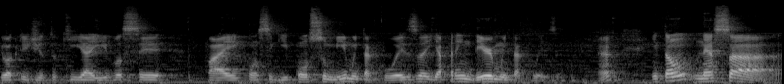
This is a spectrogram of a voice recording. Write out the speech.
Eu acredito que aí você vai conseguir consumir muita coisa e aprender muita coisa. Né? Então, nessa,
